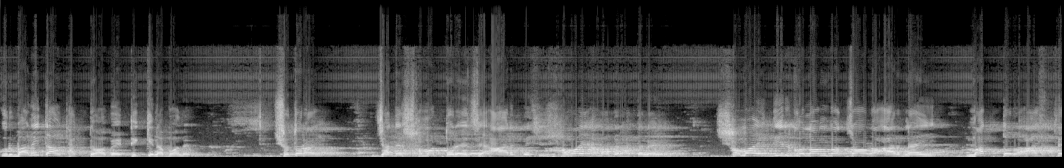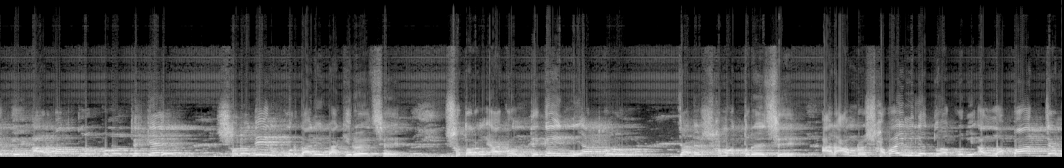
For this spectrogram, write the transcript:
কুরবানিটাও থাকতে হবে। ঠিক কিনা বলেন? সুতরাং যাদের সমর্থ রয়েছে, আর বেশি সময় আমাদের হাতে নেই সময় দীর্ঘ লম্বা চওড়া আর নাই, মাত্র আজ থেকে আর মাত্র পনেরো থেকে ষোলো দিন কুরবানি বাকি রয়েছে। সুতরাং এখন থেকেই নিয়াত করুন, যাদের সমর্থ রয়েছে। আর আমরা সবাই মিলে দোয়া করি, আল্লাহ পাক যেন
